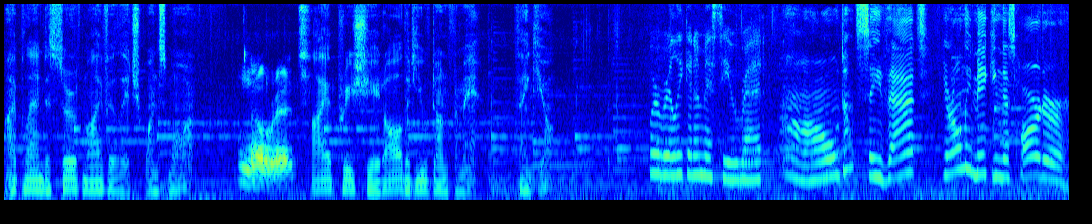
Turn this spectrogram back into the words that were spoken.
I plan to serve my village once more. No, Reg. I appreciate all that you've done for me. Thank you. We're really gonna miss you, Red. Oh, don't say that. You're only making this harder.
